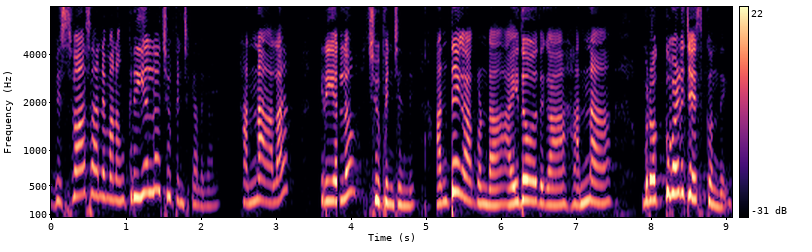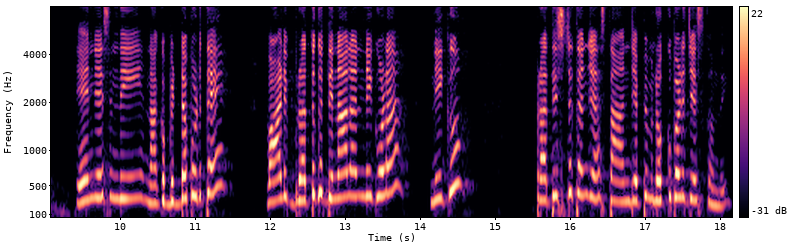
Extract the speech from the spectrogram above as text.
విశ్వాసాన్ని మనం క్రియల్లో చూపించగలగాలి. హన్న అలా క్రియల్లో చూపించింది. అంతేకాకుండా ఐదవదిగా హన్న మ్రొక్కుబడి చేసుకుంది. ఏం చేసింది? నాకు బిడ్డ పుడితే వాడి బ్రతుకు దినాలన్నీ కూడా నీకు ప్రతిష్ఠితం చేస్తా అని చెప్పి మ్రొక్కుబడి చేసుకుంది.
